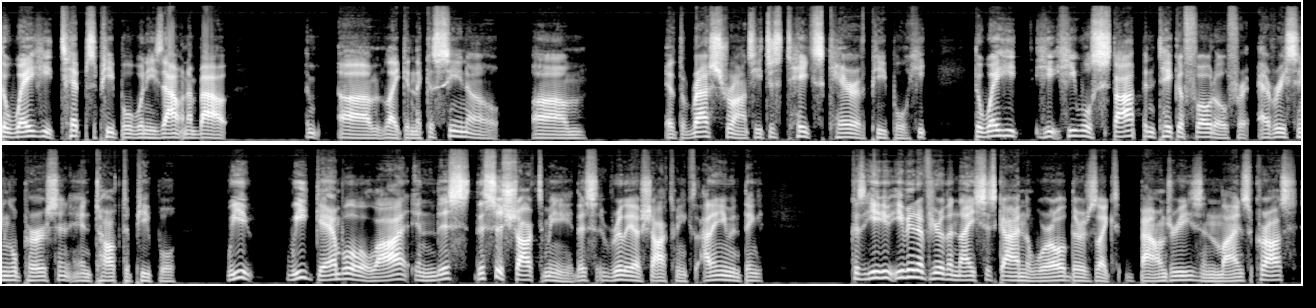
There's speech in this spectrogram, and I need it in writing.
the way he tips people when he's out and about, um, um, like in the casino, um, at the restaurants, he just takes care of people. He, the way he, he he will stop and take a photo for every single person and talk to people. We we gamble a lot, and this this has shocked me. This really has shocked me because I didn't even think. Because even if you're the nicest guy in the world, there's like boundaries and lines to cross.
